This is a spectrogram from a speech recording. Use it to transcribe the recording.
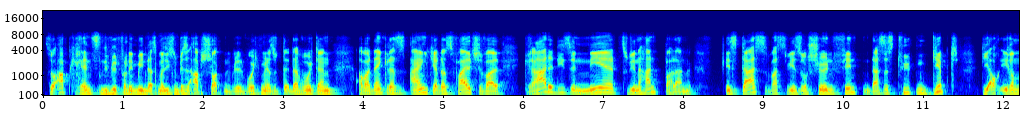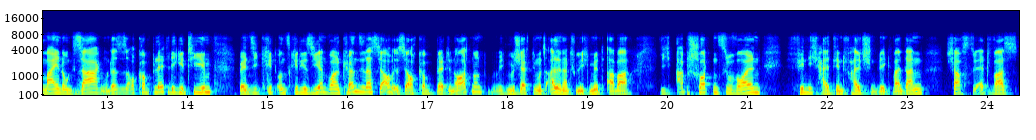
so abgrenzen will von den Medien, dass man sich so ein bisschen abschotten will, wo ich mir so, da wo ich dann aber denke, das ist eigentlich ja das Falsche, weil gerade diese Nähe zu den Handballern ist das, was wir so schön finden, dass es Typen gibt, die auch ihre Meinung sagen. Und das ist auch komplett legitim. Wenn sie uns kritisieren wollen, können sie das ja auch. Ist ja auch komplett in Ordnung. Wir beschäftigen uns alle natürlich mit. Aber sich abschotten zu wollen, finde ich halt den falschen Weg, weil dann schaffst du etwas,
